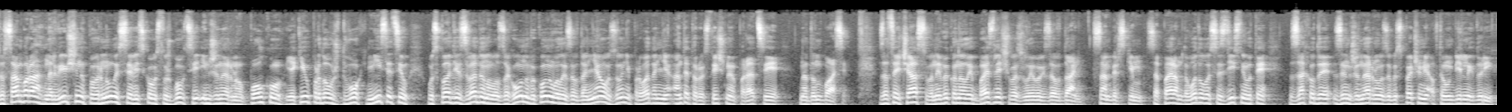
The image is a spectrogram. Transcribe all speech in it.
До Самбора на Львівщину повернулися військовослужбовці інженерного полку, які впродовж двох місяців у складі зведеного загону виконували завдання у зоні проведення антитерористичної операції на Донбасі. За цей час вони виконали безліч важливих завдань. Самбірським саперам доводилося здійснювати заходи з інженерного забезпечення автомобільних доріг,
